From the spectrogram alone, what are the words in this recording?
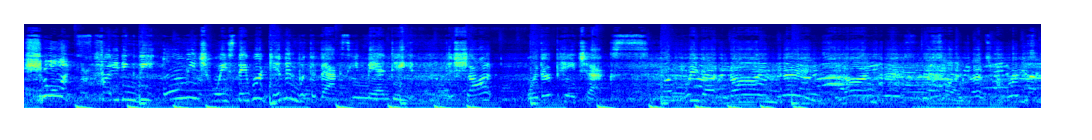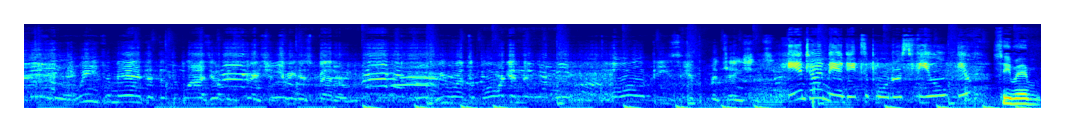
Choice! Fighting the only choice they were given with the vaccine mandate the shot or their paychecks. We got nine days, nine days to decide. That's crazy. We demand that the de Blasio administration treat us better. We want to bargain these implementations. Anti-mandate supporters feel they're See, baby,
